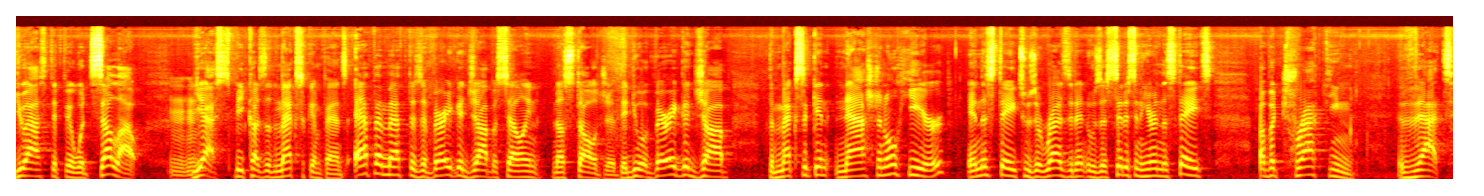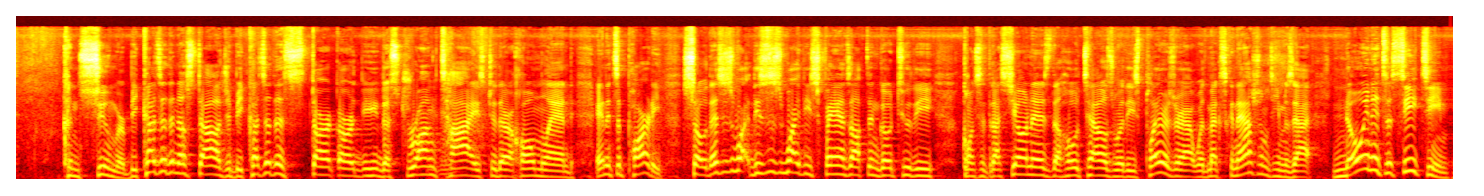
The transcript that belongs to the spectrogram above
You asked if it would sell out. Mm-hmm. Yes, because of the Mexican fans. FMF does a very good job of selling nostalgia. They do a very good job. The Mexican national here in the states, who's a resident, who's a citizen here in the states, of attracting that consumer because of the nostalgia, because of the stark or the, the strong ties to their homeland, and it's a party. So this is why this is why these fans often go to the concentraciones, the hotels where these players are at, where the Mexican national team is at, knowing it's a C team,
